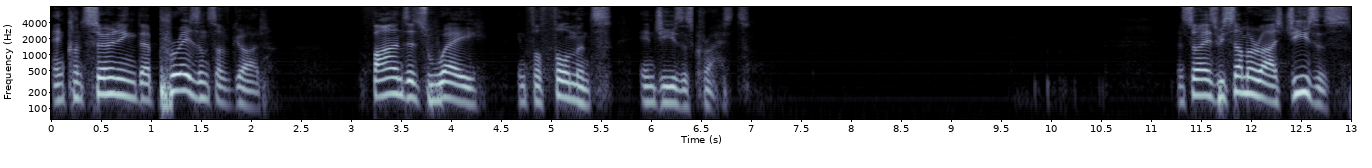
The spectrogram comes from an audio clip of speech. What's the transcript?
and concerning the presence of God finds its way in fulfillment in Jesus Christ? And so, as we summarize, Jesus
